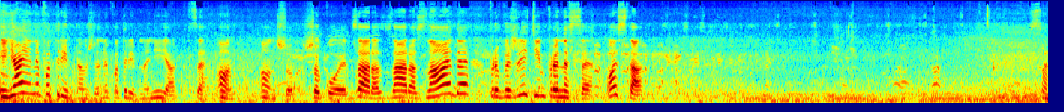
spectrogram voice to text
І я їй не потрібна вже, не потрібна ніяк. Все, он, он що, шокує. Зараз, зараз знайде, прибежить, їм принесе. Ось так. Все.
